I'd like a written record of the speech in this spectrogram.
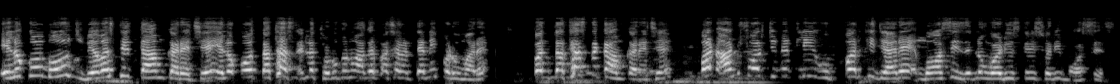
એ લોકો બહુ જ વ્યવસ્થિત કામ કરે છે. એ લોકો તથસ્થ, એટલે થોડું ઘણું આગળ પાછળ અત્યારે નહીં પડવું મારે, પણ તથસ્થ કામ કરે છે. પણ અનફોર્ચ્યુનેટલી ઉપરથી જ્યારે બોસીસ એટલે વર્ડ યુઝ કરીશ સોરી બોસીસ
